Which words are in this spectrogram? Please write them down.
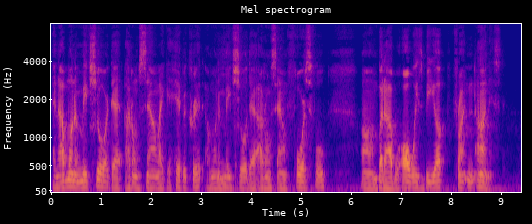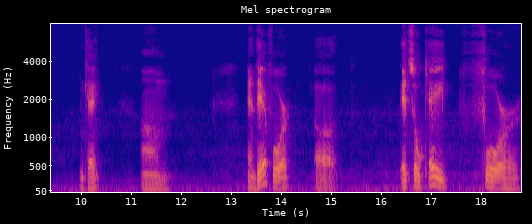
And I want to make sure that I don't sound like a hypocrite. I want to make sure that I don't sound forceful. Um, but I will always be up front and honest. Okay. Um, and therefore, uh, it's okay for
